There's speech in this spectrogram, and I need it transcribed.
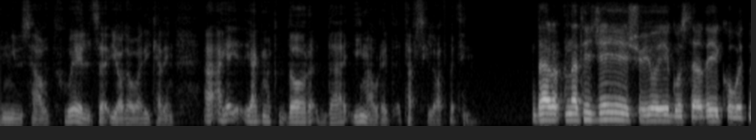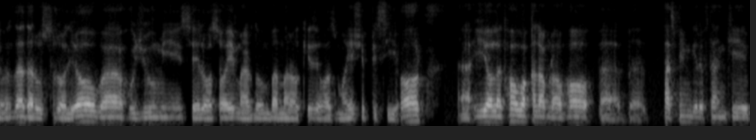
نیو ساوت ویلز. یادآوری کردین. اگر یک مقدار در این مورد تفصیلات بدین در نتیجه شیوع گسترده کووید 19 در استرالیا و هجوم سیل‌آسای مردم به مراکز آزمایش پی سی آر ایالت ها و قلمرو ها تصمیم گرفتن که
